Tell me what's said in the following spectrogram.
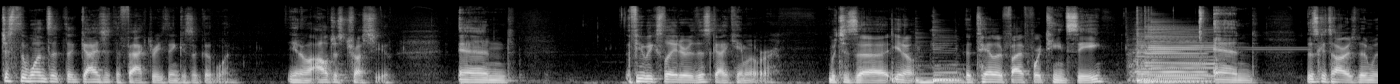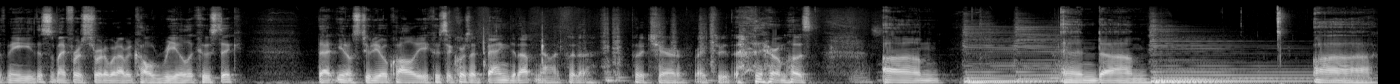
just the ones that the guys at the factory think is a good one. You know, I'll just trust you. And a few weeks later, this guy came over, which is a you know a Taylor 514C, and this guitar has been with me. This is my first sort of what I would call real acoustic that you know studio quality acoustic. Of course, I banged it up now. I put a put a chair right through the, there almost, um, and um, uh,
